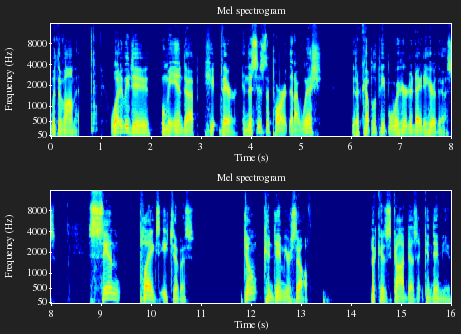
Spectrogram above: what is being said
with the vomit? What do we do when we end up he- there? And this is the part that I wish that a couple of people were here today to hear this. Sin plagues each of us. Don't condemn yourself because God doesn't condemn you.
